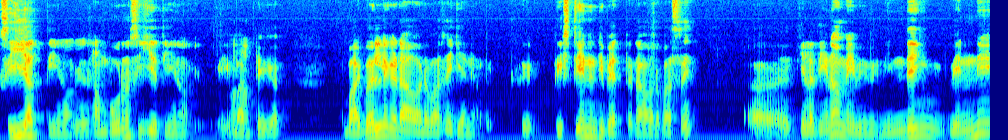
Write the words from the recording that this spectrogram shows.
සීයක් තියනවාගේ සම්පූර්ණ සීය තියෙනවා බට්ට එක. බයිබල්ල එකටාවට පසේ ගැන අප ක්‍රිස්ටියනටි පැත්තටාවට පස්සේ කියලා තියෙනවා මේ නින්දෙන් වෙන්නේ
